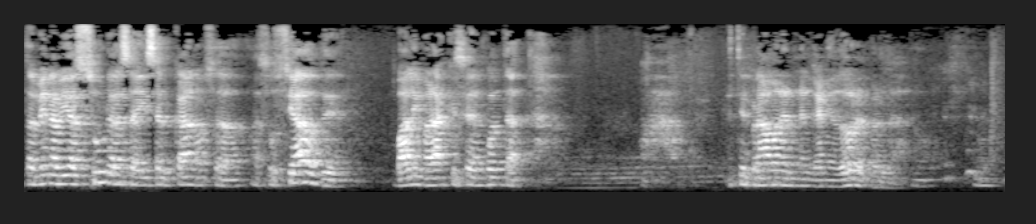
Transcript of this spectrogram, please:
también había suras ahí cercanos, asociados de Bali que se dan cuenta, ah, este brahman era un engañador, es verdad. ¿no?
